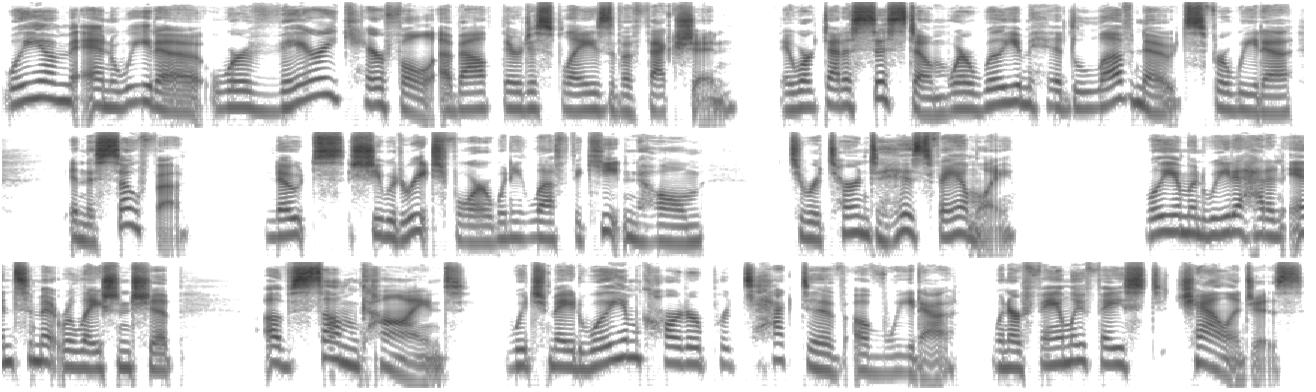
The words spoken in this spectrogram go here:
William and Ouida were very careful about their displays of affection. They worked out a system where William hid love notes for Ouida in the sofa, notes she would reach for when he left the Keeton home to return to his family. William and Ouida had an intimate relationship of some kind, which made William Carter protective of Ouida when her family faced challenges.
